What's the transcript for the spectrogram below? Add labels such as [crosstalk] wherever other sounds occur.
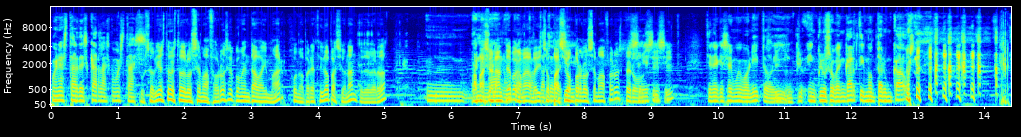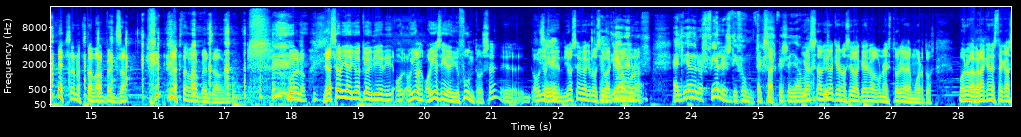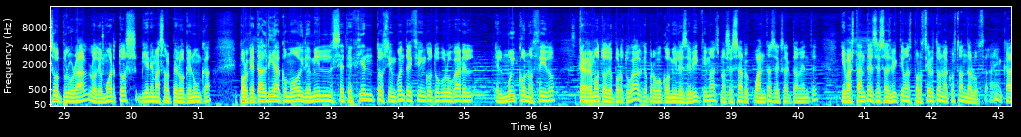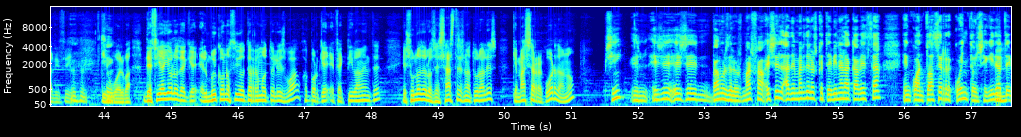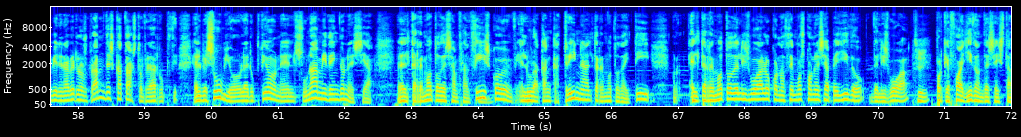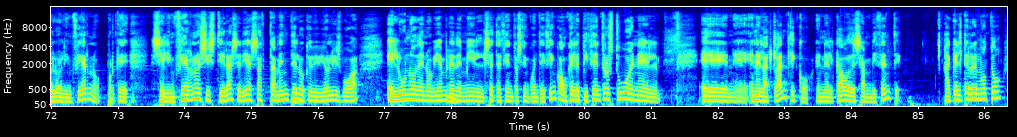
Buenas tardes, Carlas, ¿cómo estás? ¿Tú sabías todo esto de los semáforos que comentaba Aymar? Pues me ha parecido apasionante, de verdad. Mm, bueno, apasionante no, no, porque me ha dicho pasión por los semáforos, pero sí, sí. sí, Tiene que ser muy bonito y inclu- incluso vengarte y montar un caos. [laughs] Eso no está mal pensado. [laughs] No está mal pensado. ¿no? Bueno, ya sabía yo que hoy, día, hoy, hoy- es día de difuntos, ¿eh? Eh, Hoy Sí. yo sabía que nos iba a quedar alguna... los, el día de los fieles difuntos, Exacto. que se llama. Ya sabía que nos iba a caer alguna historia de muertos. Bueno, la verdad que en este caso el plural, lo de muertos, viene más al pelo que nunca, porque tal día como hoy de 1755 tuvo lugar el, el muy conocido terremoto de Portugal, que provocó miles de víctimas, no se sabe cuántas exactamente, y bastantes de esas víctimas, por cierto, en la costa andaluza, ¿eh? en Cádiz y, Ujú, y sí. Huelva. Decía yo lo de que el muy conocido terremoto de Lisboa fue porque efectivamente es uno de los desastres naturales que más se recuerda, ¿no? Sí, el- ese, ese, vamos, de los más famosos. Es además de los que te viene a la cabeza en cuanto haces recuento. Enseguida te vienen a ver los grandes catástrofes, la erupción, el Vesubio, la erupción, el tsunami de Indonesia, el terremoto de San Francisco, el huracán Katrina, el terremoto de Haití. Bueno, el terremoto de Lisboa lo conocemos con ese apellido de Lisboa, Sí. porque fue allí donde se instaló el infierno. Porque si el infierno existiera, sería exactamente lo que vivió Lisboa el 1 de noviembre de 1755, aunque el epicentro estuvo en el, en, en el Atlántico, en el Cabo de San Vicente. Aquel terremoto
